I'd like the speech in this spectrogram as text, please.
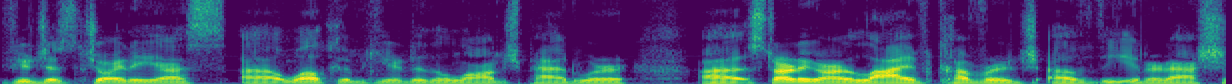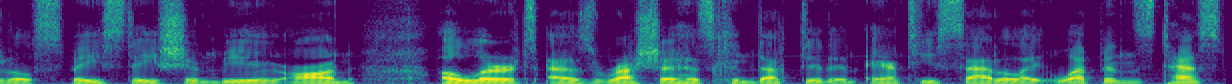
If you're just joining us, uh, welcome here to the launch pad. We're uh, starting our live coverage of the International Space Station being on alert as Russia has conducted an anti satellite weapons test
